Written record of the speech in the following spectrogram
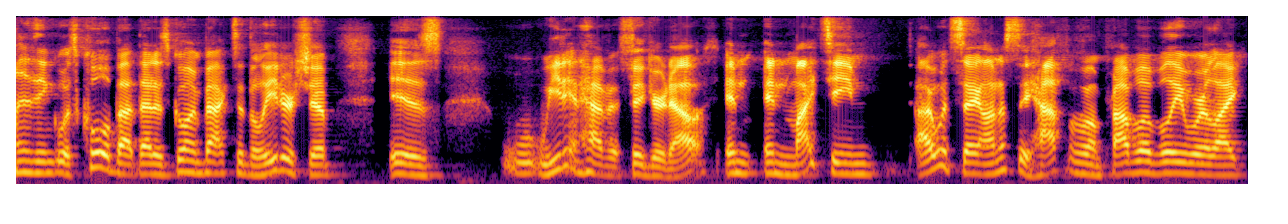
I think what's cool about that is going back to the leadership is we didn't have it figured out. In in my team, I would say honestly, half of them probably were like,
